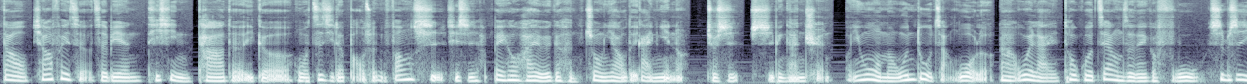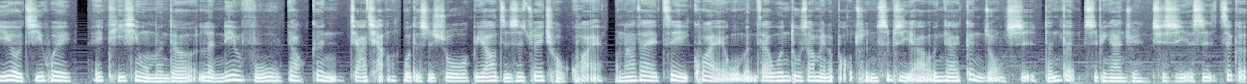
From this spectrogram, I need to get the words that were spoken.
到消费者这边提醒他的一个我自己的保存方式，其实背后还有一个很重要的概念呢。就是食品安全，因为我们温度掌握了，那未来透过这样子的一个服务，是不是也有机会诶提醒我们的冷链服务要更加强，或者是说不要只是追求快？那在这一块，我们在温度上面的保存，是不是也要应该更重视？等等，食品安全其实也是这个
